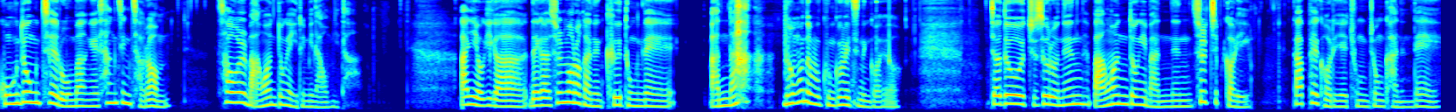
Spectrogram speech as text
공동체 로망의 상징처럼 서울 망원동의 이름이 나옵니다. 아니, 여기가 내가 술 먹으러 가는 그 동네 맞나? 너무너무 궁금해지는 거예요. 저도 주소로는 망원동이 맞는 술집 거리, 카페 거리에 종종 가는데,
